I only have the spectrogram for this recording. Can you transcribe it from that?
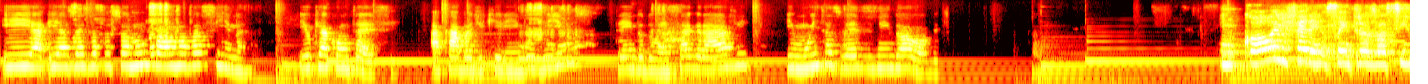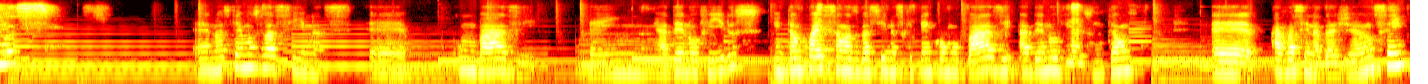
E, e às vezes a pessoa não toma a vacina. E o que acontece? Acaba adquirindo vírus, tendo doença grave e muitas vezes indo a óbito. E qual a diferença entre as vacinas? É, nós temos vacinas é, com base é, em adenovírus. Então, quais são as vacinas que têm como base adenovírus? Então, é, a vacina da Janssen,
